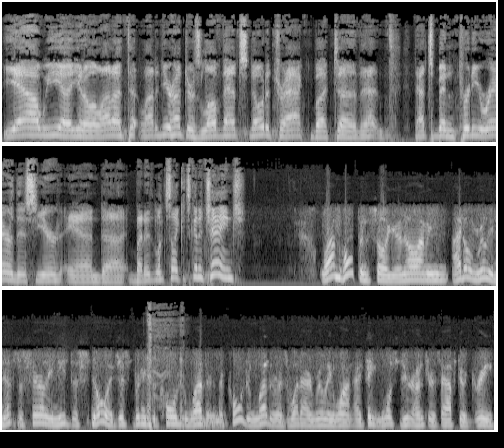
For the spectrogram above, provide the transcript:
Yeah, we uh, you know a lot of a lot of deer hunters love that snow to track, but uh, that that's been pretty rare this year, and uh, but it looks like it's going to change. Well, I'm hoping so. You know, I mean, I don't really necessarily need the snow. It just brings the colder weather, and the colder weather is what I really want. I think most deer hunters have to agree.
